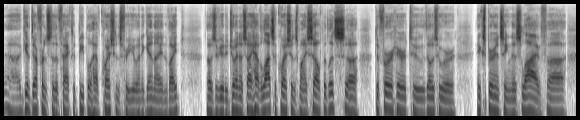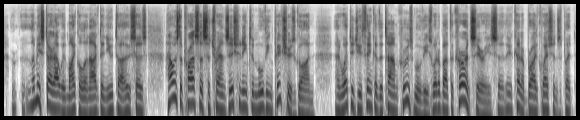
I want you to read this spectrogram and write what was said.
uh, give deference to the fact that people have questions for you. And again, I invite those of you to join us. I have lots of questions myself, but let's uh, defer here to those who are experiencing this live. Uh, let me start out with Michael in Ogden, Utah, who says, How is the process of transitioning to moving pictures gone? And what did you think of the Tom Cruise movies? What about the current series? Uh, they're kind of broad questions, but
